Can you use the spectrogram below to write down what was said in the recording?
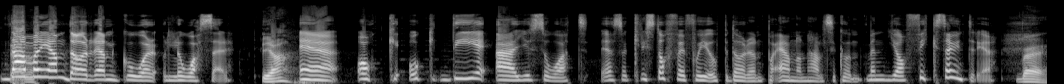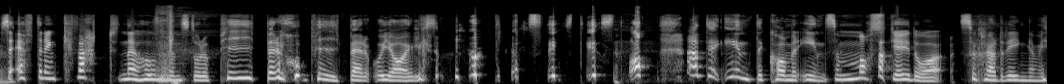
dammar igen dörren, går och låser. Ja. Eh, och, och det är ju så att alltså Kristoffer får ju upp dörren på en och en halv sekund, men jag fixar ju inte det. Nej. Så efter en kvart när hunden står och piper och piper och jag är liksom i upplösningstillstånd, att jag inte kommer in, så måste jag ju då såklart ringa min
